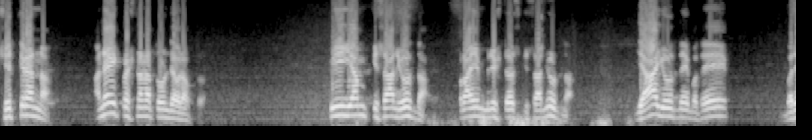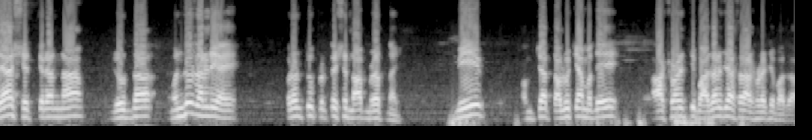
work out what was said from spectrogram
शेतकऱ्यांना अनेक प्रश्नांना तोंड द्यावं लागतं. पी एम किसान योजना प्राईम मिनिस्टर्स किसान योजना. या योजनेमध्ये बऱ्याच शेतकऱ्यांना योजना मंजूर झालेली आहे परंतु प्रत्यक्ष लाभ मिळत नाही. मी आमच्या तालुक्यामध्ये आठवड्याची बाजार जे असतात आठवड्याचे बाजार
